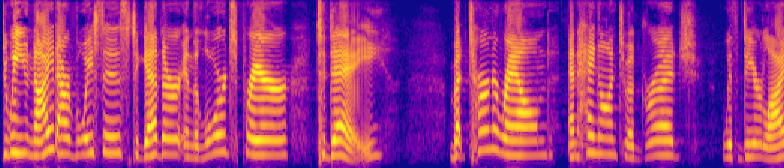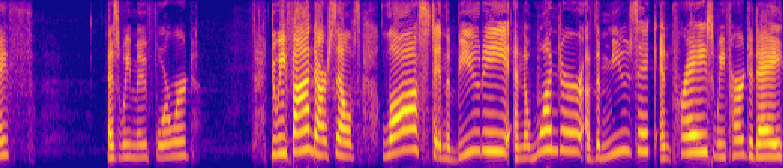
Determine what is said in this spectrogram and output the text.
Do we unite our voices together in the Lord's Prayer today, but turn around and hang on to a grudge with dear life as we move forward? Do we find ourselves lost in the beauty and the wonder of the music and praise we've heard today,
